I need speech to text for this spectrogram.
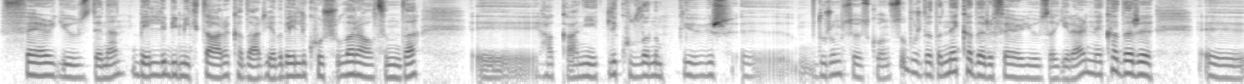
fair use denen belli bir miktara kadar ya da belli koşullar altında e, hakkaniyetli kullanım gibi bir e, durum söz konusu. Burada da ne kadarı fair use'a girer, ne kadarı e,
